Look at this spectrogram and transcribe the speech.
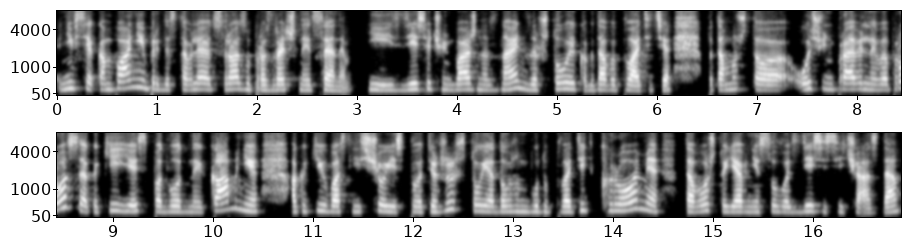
не все компании предоставляют сразу прозрачные цены. И здесь очень важно знать, за что и когда вы платите, потому что очень правильные вопросы, а какие есть подводные камни, а какие у вас еще есть платежи, что я должен буду платить, кроме того, что я внесу вот здесь и сейчас, да.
